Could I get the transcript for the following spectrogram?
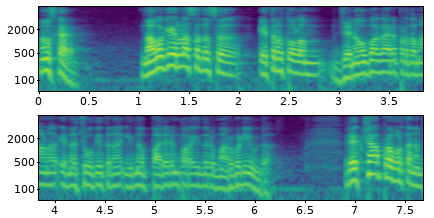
നമസ്കാരം. നവകേരള സദസ്സ് എത്രത്തോളം ജനോപകാരപ്രദമാണ് എന്ന ചോദ്യത്തിന് ഇന്ന് പലരും പറയുന്നൊരു മറുപടിയുണ്ട്. രക്ഷാപ്രവർത്തനം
